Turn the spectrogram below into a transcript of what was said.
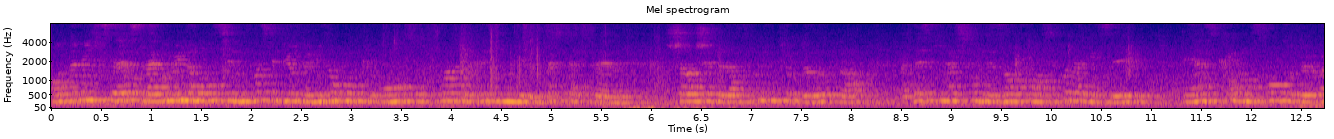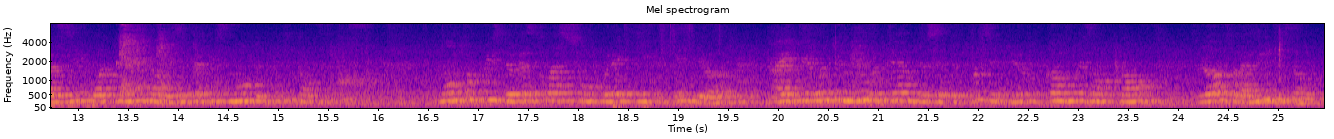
En 2016, la commune de mise en concurrence au point de désigner le prestataire chargé de la fourniture de repas à destination des enfants scolarisés et inscrits en centre de dans les établissements de petite enfance l'entreprise de restauration collective Elior a été retenue au terme de cette procédure comme présentant l'offre la disante.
